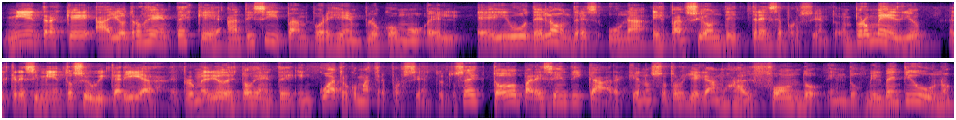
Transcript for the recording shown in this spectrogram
Mientras que hay otros entes que anticipan, por ejemplo, como el EU de Londres, una expansión de 13%. En promedio, el crecimiento se ubicaría, el promedio de estos entes, en 4,3%. Entonces, todo parece indicar que nosotros llegamos al fondo en 2021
